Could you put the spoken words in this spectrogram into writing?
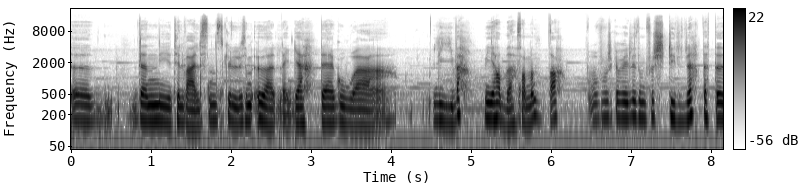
uh, den nye tilværelsen skulle liksom ødelegge det gode livet vi hadde sammen da. Hvorfor skal vi liksom forstyrre dette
